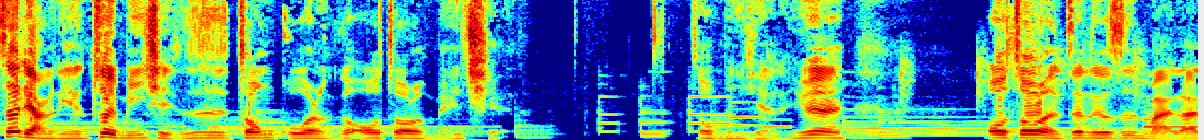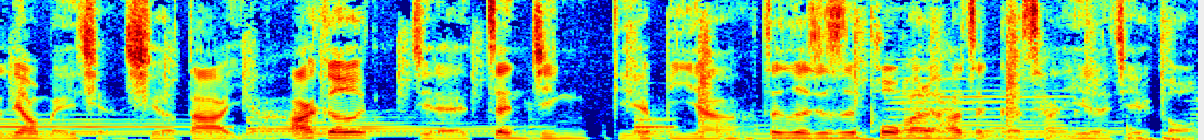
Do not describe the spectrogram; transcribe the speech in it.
这两年最明显就是中国人跟欧洲人没钱，最明显的，因为欧洲人真的就是买燃料没钱，起了大姨啊，阿哥几来震惊叠逼啊，真的就是破坏了他整个产业的结构。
